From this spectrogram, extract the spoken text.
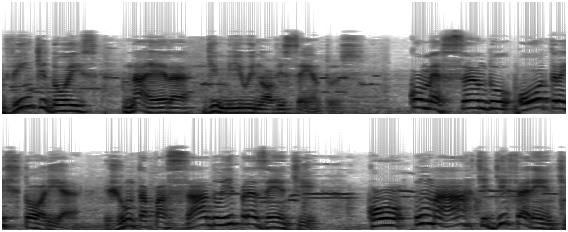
22, na era de 1900 começando outra história, junta passado e presente, com uma arte diferente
